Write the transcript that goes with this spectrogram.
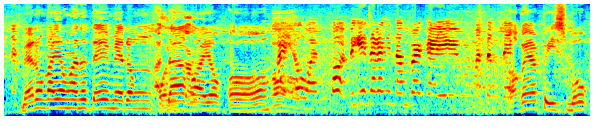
Meron kayong ano tayo, merong ada card. kayo. Oo. Ay, owan po. Bigyan na lang yung number kay Madam Deb. O kaya Facebook.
